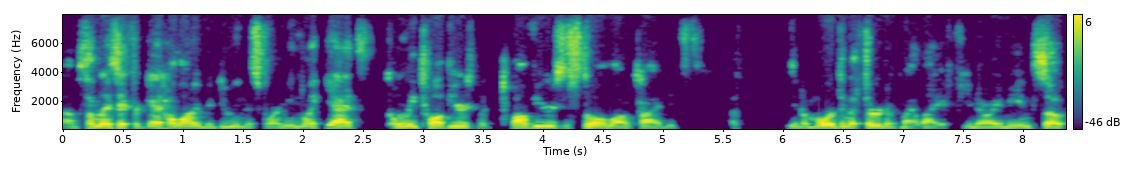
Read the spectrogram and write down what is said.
Um, sometimes I forget how long I've been doing this for. I mean, like, yeah, it's only 12 years, but 12 years is still a long time. It's, you know, more than a third of my life. You know what I mean? So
